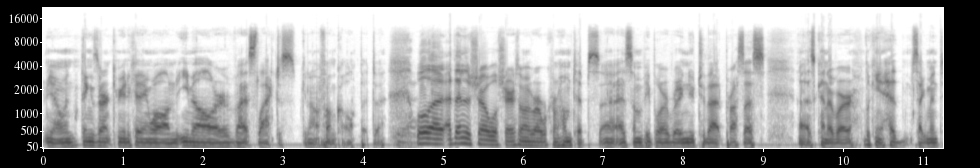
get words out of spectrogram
you know when things aren't communicating well on email or via Slack, just get on a phone call. But uh, yeah. well, uh, at the end of the show, we'll share some of our work from home tips uh, as some people are very new to that process. Uh, as kind of our looking ahead segment.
